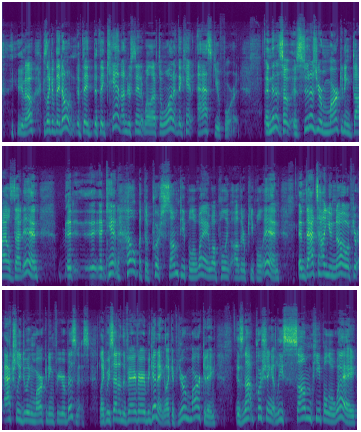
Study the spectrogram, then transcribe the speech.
you know because like if they don't if they if they can't understand it well enough to want it they can't ask you for it and then it, so as soon as your marketing dials that in it, it it can't help but to push some people away while pulling other people in and that's how you know if you're actually doing marketing for your business like we said in the very very beginning like if your marketing is not pushing at least some people away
